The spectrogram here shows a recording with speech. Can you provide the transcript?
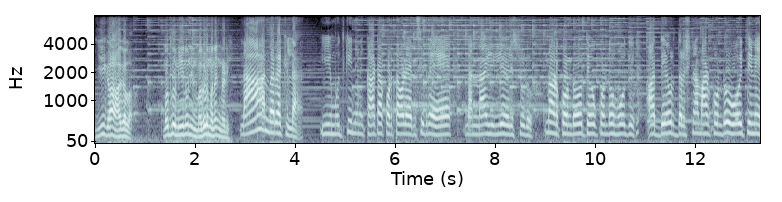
ಈಗ ಆಗಲ್ಲ. ಮೊದಲು ನೀನು ನಿನ್ನ ಮಗಳ ಮನೆಗೆ ನಡಿ. ನಾನು ಬರೋಕ್ಕಿಲ್ಲ ಈ ಮುದುಕಿ ನಿನಗೆ ಕಾಟ ಕೊಡ್ತಾವಳೆ ಅನಿಸಿದ್ರೆ ನನ್ನ ಇಲ್ಲಿ ಇಳಿಸ್ಬಿಡು ನಡ್ಕೊಂಡು ತೆವ್ಕೊಂಡು ಹೋಗಿ ಆ ದೇವ್ರ ದರ್ಶನ ಮಾಡ್ಕೊಂಡು ಹೋಯ್ತೀನಿ.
